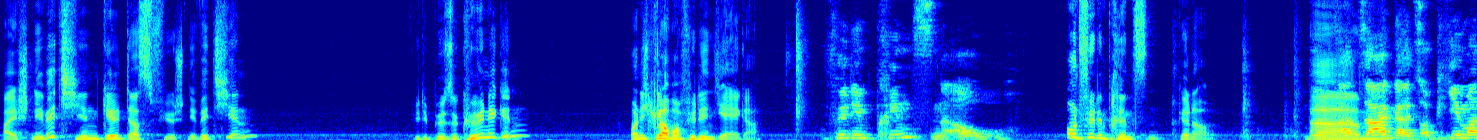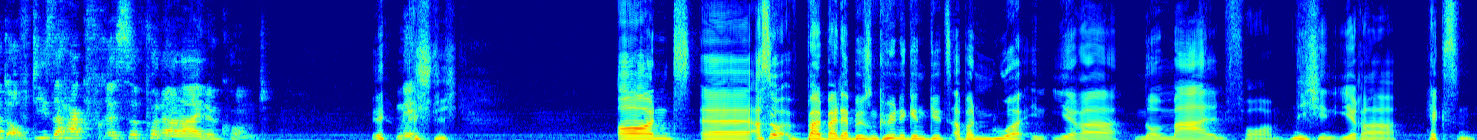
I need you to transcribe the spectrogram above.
Bei Schneewittchen gilt das für Schneewittchen, für die böse Königin und ich glaube auch für den Jäger. Für den Prinzen auch. Und für den Prinzen, genau. Ich wollte ähm, gerade sagen, als ob jemand auf diese Hackfresse von alleine kommt. Nee. Richtig. Und, äh, achso, bei, bei der bösen Königin gilt es aber nur in ihrer normalen Form, nicht in ihrer Hexen.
